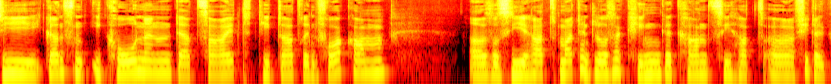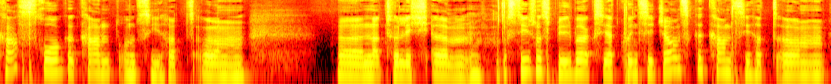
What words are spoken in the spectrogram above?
Die ganzen Ikonen der Zeit, die da drin vorkommen, also sie hat Martin Luther King gekannt, sie hat äh, Fidel Castro gekannt und sie hat ähm, äh, natürlich ähm, Steven Spielberg, sie hat Quincy Jones gekannt, sie hat ähm, äh,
